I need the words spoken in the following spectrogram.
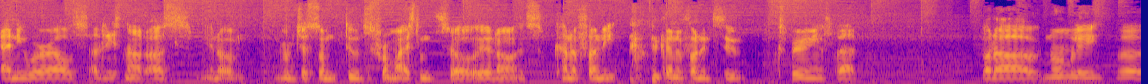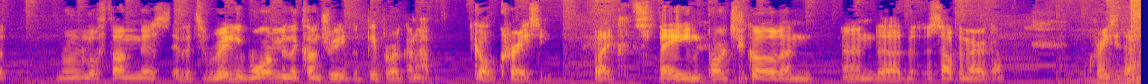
anywhere else at least not us you know. We're just some dudes from Iceland so you know it's kind of funny kind of funny to experience that. But uh normally the rule of thumb is if it's really warm in the country the people are going to go crazy. Like Spain Portugal and and uh, South America. Crazy times.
